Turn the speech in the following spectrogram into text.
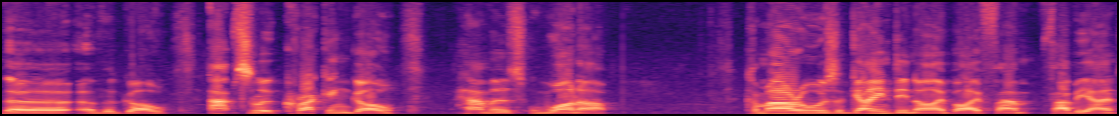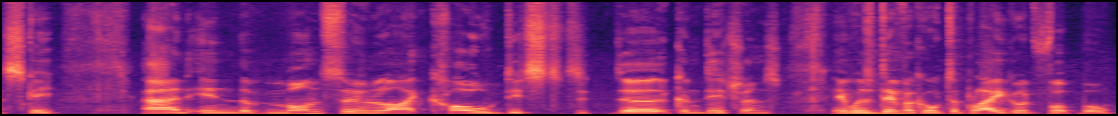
uh, of the goal. Absolute cracking goal. Hammers one up. Kamara was again denied by Fam- Fabianski, and in the monsoon-like cold dis- uh, conditions, it was difficult to play good football.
